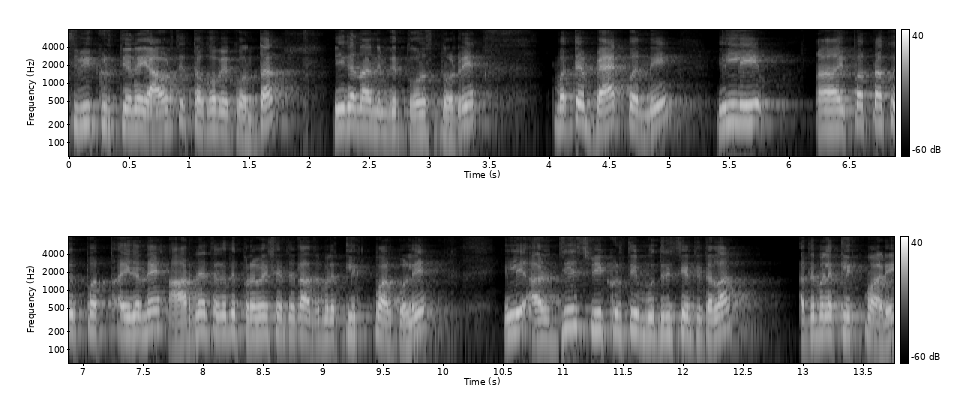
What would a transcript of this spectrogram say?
ಸ್ವೀಕೃತಿಯನ್ನು ಯಾವ ರೀತಿ ತಗೋಬೇಕು ಅಂತ ಈಗ ನಾನು ನಿಮಗೆ ತೋರಿಸ್ ನೋಡ್ರಿ. ಮತ್ತು ಬ್ಯಾಕ್ ಬನ್ನಿ. ಇಲ್ಲಿ ಇಪ್ಪತ್ನಾಲ್ಕು, ಇಪ್ಪತ್ತೈದನೇ, ಆರನೇ ತರಗತಿ ಪ್ರವೇಶ ಅಂತ ಅದ್ರ ಮೇಲೆ ಕ್ಲಿಕ್ ಮಾಡ್ಕೊಳ್ಳಿ. ಇಲ್ಲಿ ಅರ್ಜಿ ಸ್ವೀಕೃತಿ ಮುದ್ರಿಸಿ ಅಂತಿತ್ತಲ್ಲ ಅದ್ರ ಮೇಲೆ ಕ್ಲಿಕ್ ಮಾಡಿ.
